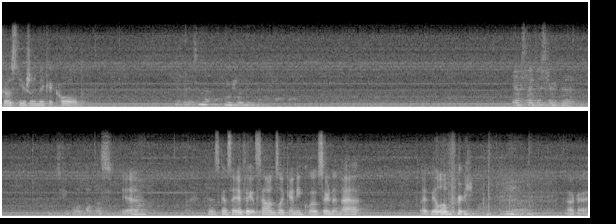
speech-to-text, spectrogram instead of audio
Ghosts usually make it cold. Yeah, but isn't that usually? Yes, I just heard that. There's people above us. Yeah. I was gonna say, if it sounds like any closer than that, I'd be a little freaked. Yeah. Okay.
